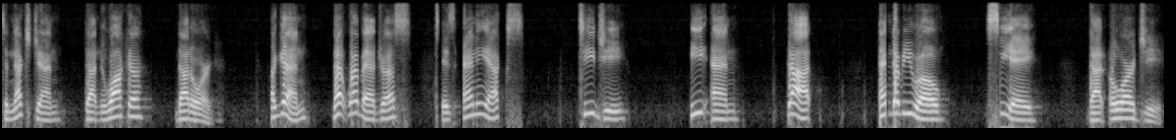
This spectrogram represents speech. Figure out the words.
to nextgen.nwoca.org. Again, that web address is nextg org.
